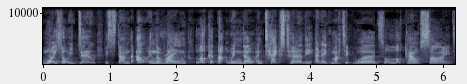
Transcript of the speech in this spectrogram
And what he thought he'd do is stand out in the rain, look at that window, and text her the enigmatic words, look outside.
